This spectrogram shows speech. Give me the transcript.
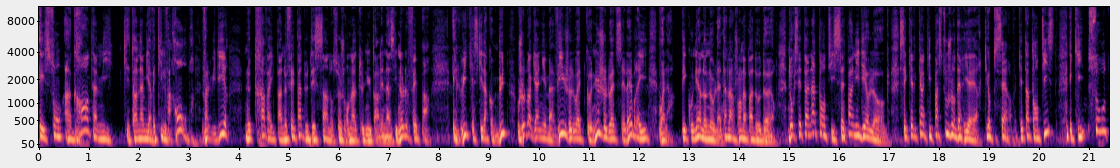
et sont un grand ami qui est un ami avec qui il va rompre, va lui dire ne travaille pas, ne fais pas de dessin dans ce journal tenu par les nazis, ne le fais pas. Et lui, qu'est-ce qu'il a comme but? Je dois gagner ma vie, je dois être connu, je dois être célèbre, et voilà. Pécunia non l'argent n'a pas d'odeur. Donc c'est un attentiste, c'est pas un idéologue, c'est quelqu'un qui passe toujours derrière, qui observe, qui est attentiste et qui saute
